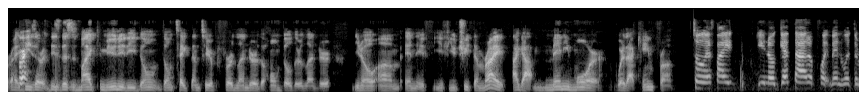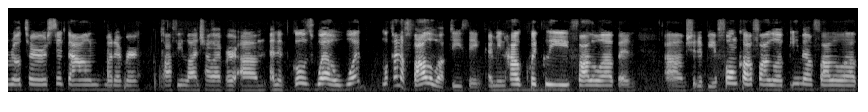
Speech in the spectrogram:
right? Right. These are these this is my community. Don't don't take them to your preferred lender, the home builder lender, you know. Um, and if if you treat them right, I got many more where that came from. So if I, you know, get that appointment with the realtor, sit down, whatever, coffee, lunch, however, um, and it goes well, what what kind of follow up do you think? I mean, how quickly follow up, and um, should it be a phone call follow up, email follow up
